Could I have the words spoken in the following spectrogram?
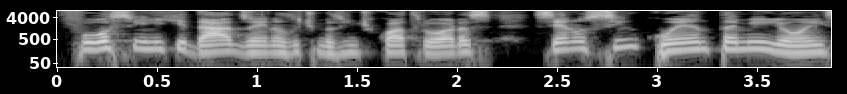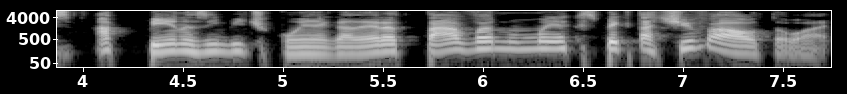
fossem liquidados aí nas últimas 24 horas, sendo 50 milhões apenas em Bitcoin. A galera tava numa expectativa alta, uai.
